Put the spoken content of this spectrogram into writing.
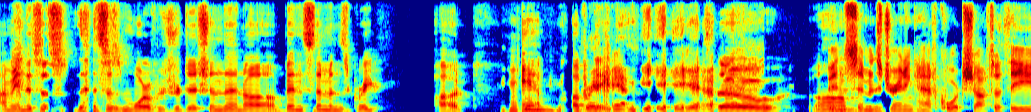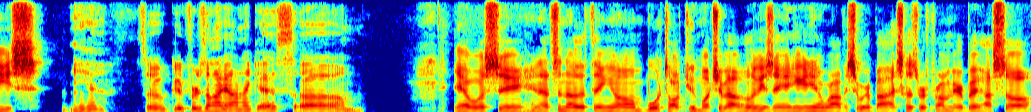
I mean, this is this is more of a tradition than uh, Ben Simmons' great uh, camp update. Great camp, yeah. So um, Ben Simmons draining half court shots with these. Yeah. So good for Zion, I guess. Um, yeah, we'll see. And that's another thing. Um, we'll talk too much about Louisiana. You know, obviously we're biased because we're from here, but I saw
